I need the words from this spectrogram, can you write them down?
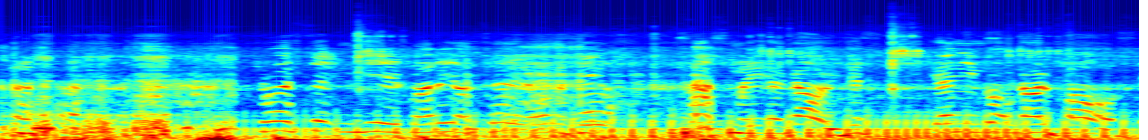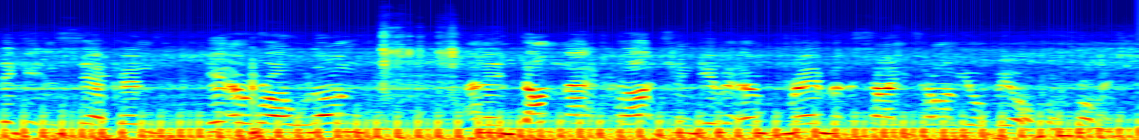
Try second gear, buddy. I tell you, honestly, trust me to go. Just you ain't even got to go fast. Stick it in second, get a roll on, and then dump that clutch and give it a rev at the same time. You'll be off. I promise.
